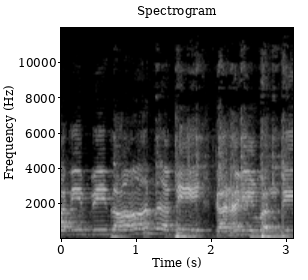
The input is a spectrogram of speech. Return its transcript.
ஆதிபிதான் நபி கனவில் வந்து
